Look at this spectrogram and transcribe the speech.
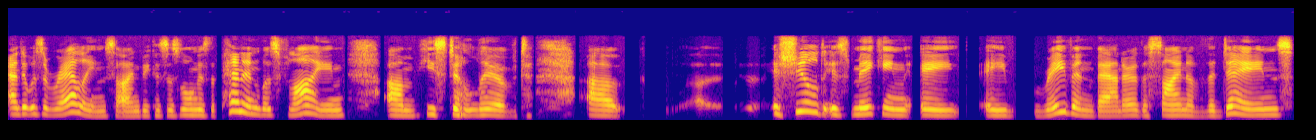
And it was a rallying sign because as long as the pennon was flying, um, he still lived. Uh, Ashild is making a a raven banner, the sign of the Danes,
